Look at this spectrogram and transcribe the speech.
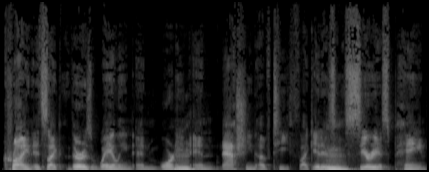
crying, it's like there is wailing and mourning and gnashing of teeth. Like it is serious pain,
